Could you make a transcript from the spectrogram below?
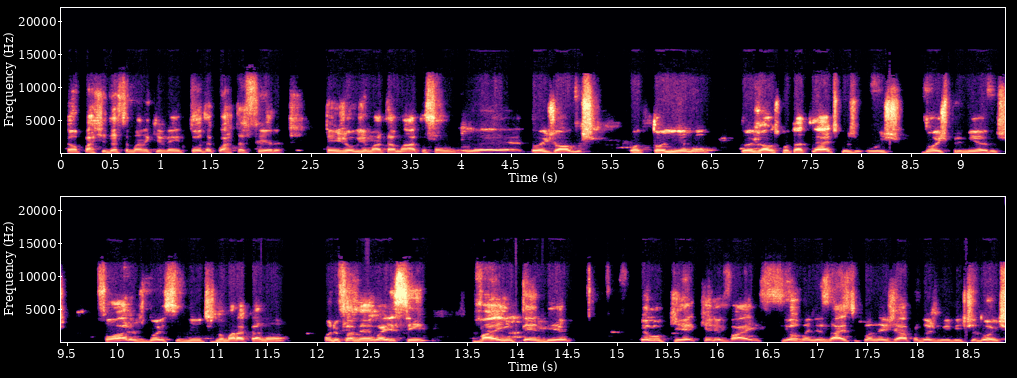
Então, a partir da semana que vem, toda quarta-feira, tem jogo de mata-mata, são é, dois jogos contra o Tolima, dois jogos contra o Atlético, os dois primeiros fora, os dois seguintes no Maracanã, onde o Flamengo aí sim vai entender pelo que, que ele vai se organizar e se planejar para 2022.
